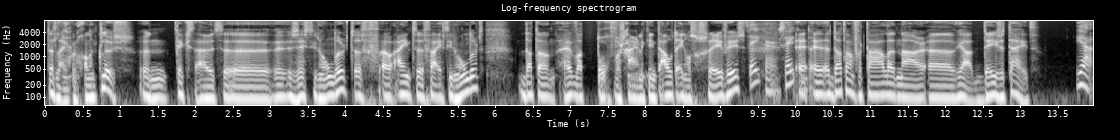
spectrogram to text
Dat lijkt Ja. me nogal een klus. Een tekst uit eh, 1600, of, eh, eind eh, 1500. Dat dan, hè, wat toch waarschijnlijk in het oud Engels geschreven is. Zeker, zeker. Dat dan vertalen naar ja, deze tijd. Ja,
